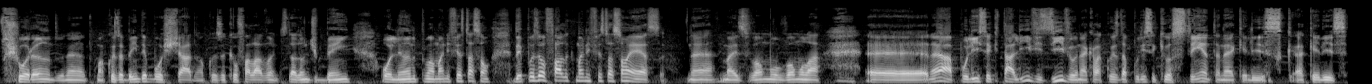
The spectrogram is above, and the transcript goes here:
chorando, né? Uma coisa bem debochada, uma coisa que eu falava antes, cidadão de bem olhando para uma manifestação. Depois eu falo que manifestação é essa, né? Mas vamos, vamos lá. É, né? A polícia que está ali, visível, né? Aquela coisa da polícia que ostenta né? Aqueles, aqueles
